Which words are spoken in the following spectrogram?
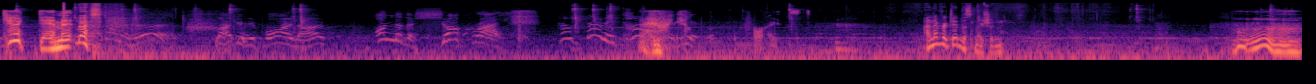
God damn it. Nice. Bug it if I the shock ray. How very kind of you. Christ. I never did this mission. Uh.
